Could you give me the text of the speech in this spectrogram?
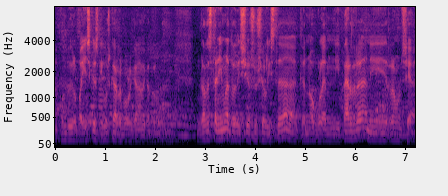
a conduir el país que es diu Esquerra Republicana de Catalunya. Nosaltres tenim una tradició socialista que no volem ni perdre ni renunciar.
